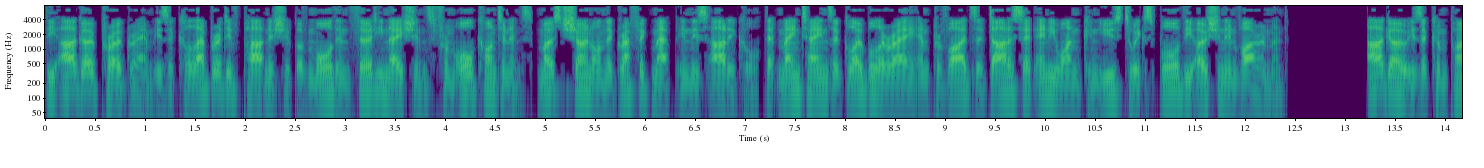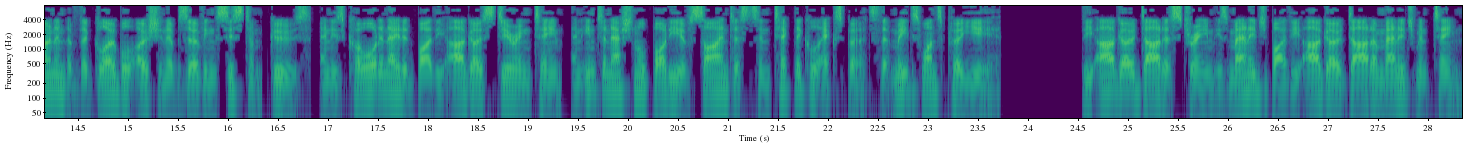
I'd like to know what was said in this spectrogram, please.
The Argo program is a collaborative partnership of more than 30 nations from all continents most shown on the graphic map in this article that maintains a global array and provides a dataset anyone can use to explore the ocean environment. Argo is a component of the Global Ocean Observing System and is coordinated by the Argo Steering Team, an international body of scientists and technical experts that meets once per year. The Argo data stream is managed by the Argo Data Management Team.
